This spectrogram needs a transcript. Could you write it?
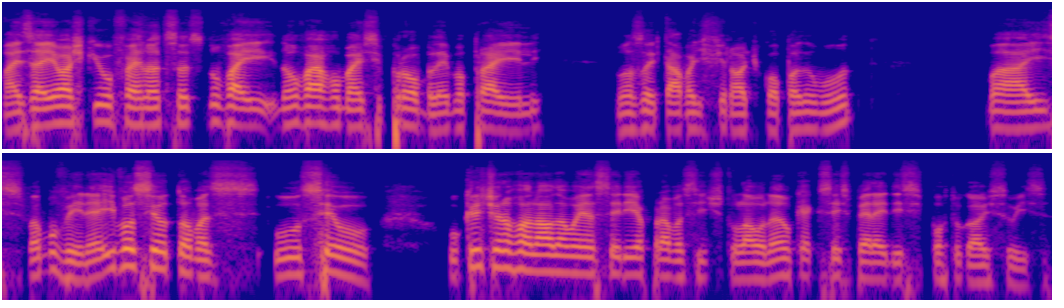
Mas aí eu acho que o Fernando Santos não vai, não vai arrumar esse problema para ele nas oitavas de final de Copa do Mundo. Mas vamos ver, né? E você, Thomas, o seu o Cristiano Ronaldo amanhã seria para você titular ou não? O que é que você espera aí desse Portugal e Suíça?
